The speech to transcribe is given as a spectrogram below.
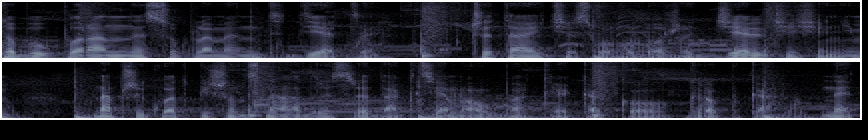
To był poranny suplement diety. Czytajcie Słowo Boże, dzielcie się nim, na przykład pisząc na adres redakcja małpa.kekako.net.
